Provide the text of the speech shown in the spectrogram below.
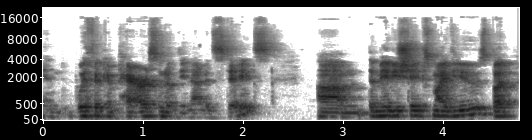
and with a comparison of the United States um, that maybe shapes my views. But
